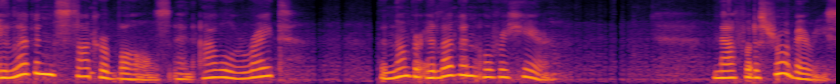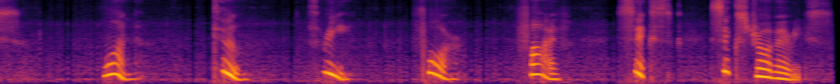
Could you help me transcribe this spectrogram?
Eleven soccer balls, and I will write the number 11 over here. Now for the strawberries. One, two, three, four, five, six. Six strawberries.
